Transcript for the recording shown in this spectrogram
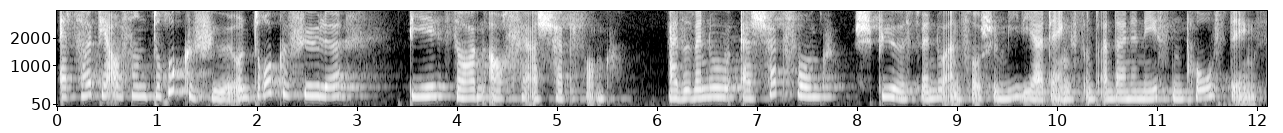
Erzeugt ja auch so ein Druckgefühl. Und Druckgefühle, die sorgen auch für Erschöpfung. Also wenn du Erschöpfung spürst, wenn du an Social Media denkst und an deine nächsten Postings,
